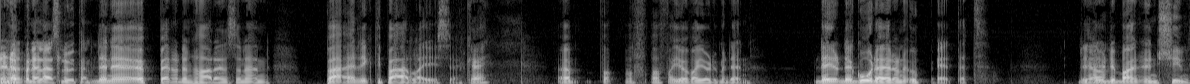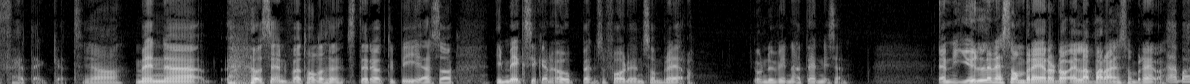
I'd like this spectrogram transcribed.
den här- öppen eller sluten? Den är öppen och den har en sån här, en riktig pärla i sig. Okej. Uh, vad, vad, vad, vad, gör, vad gör du med den? Det, det goda är redan uppätet. Det, Ja. det, det är bara en, en skymf helt enkelt. Ja. Men eh, och sen för att hålla sig stereotypier så i Mexican Open så får du en sombrero om du vinner tennisen. En gyllene sombrero då, eller bara en sombrero? Nej, bara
